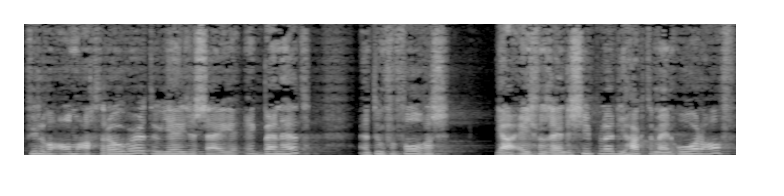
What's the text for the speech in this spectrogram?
vielen we allemaal achterover toen Jezus zei, ik ben het. En toen vervolgens, ja, een van zijn discipelen, die hakte mijn oor af.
